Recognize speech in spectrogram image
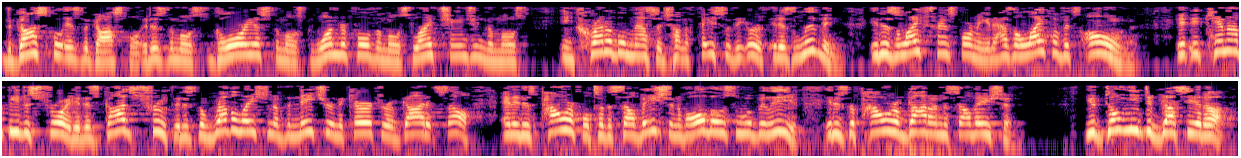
The gospel is the gospel. It is the most glorious, the most wonderful, the most life-changing, the most incredible message on the face of the earth. It is living. It is life-transforming. It has a life of its own. It, it cannot be destroyed. It is God's truth. It is the revelation of the nature and the character of God itself. And it is powerful to the salvation of all those who will believe. It is the power of God unto salvation. You don't need to gussy it up.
